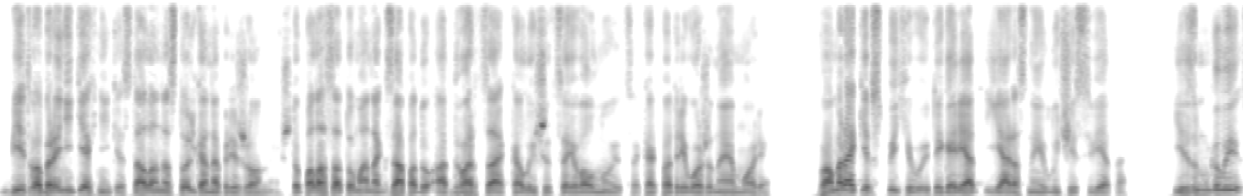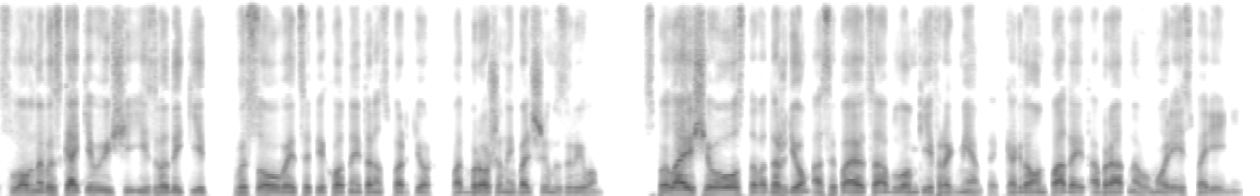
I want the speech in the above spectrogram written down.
Битва бронетехники стала настолько напряженной, что полоса тумана к западу от дворца колышется и волнуется, как потревоженное море. Во мраке вспыхивают и горят яростные лучи света. Из мглы, словно выскакивающий из воды кит, высовывается пехотный транспортер, подброшенный большим взрывом. С пылающего острова дождем осыпаются обломки и фрагменты, когда он падает обратно в море испарений.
